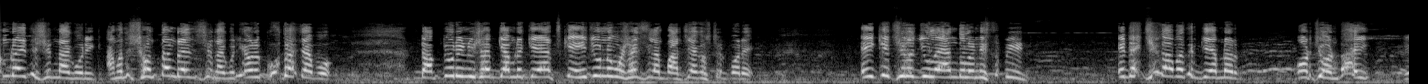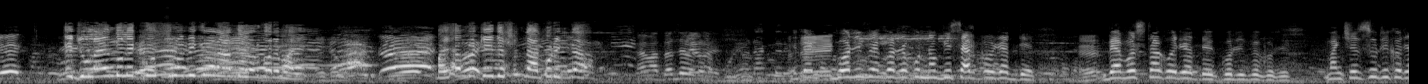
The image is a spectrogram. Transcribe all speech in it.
আমরা এই দেশের নাগরিক। আমাদের সন্তানরা এই দেশের নাগরিক। আমরা কোথায় যাব? ডক্টর ইনু সাহেবকে আমরা কে আজকে এই জন্য বসাইছিলাম পাঁচই আগস্টের পরে? এই কে ছিল জুলাই আন্দোলনের স্পিড? এটাই ছিল আমাদের কি আপনার অর্জন, ভাই। এই জুলাই আন্দোলনে কোন শ্রমিকরা আন্দোলন করে, ভাই? ভাই, আমরা কি এই দেশের নাগরিক না? গরিবে করে কোনো বিচার করে দেখ। ব্যবস্থা করে দেখ গরিবে করে মানুষের চুরি করে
